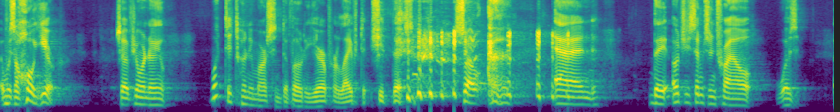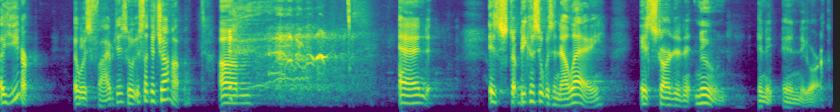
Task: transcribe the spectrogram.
It was a whole year. So if you're wondering, what did Toni Morrison devote a year of her life to? She did this. so, and the O.J. Simpson trial was a year. It was five days. So it was like a job. Um, and it's because it was in L.A. It started at noon in in New York.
